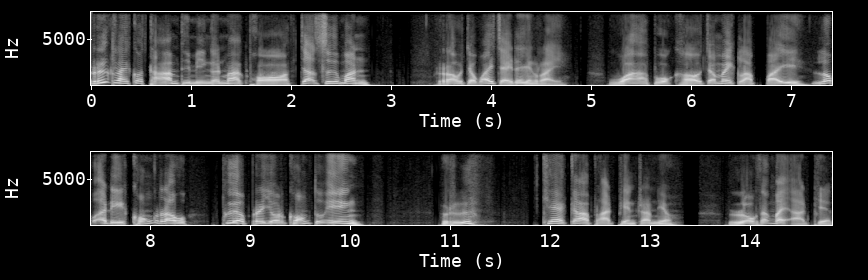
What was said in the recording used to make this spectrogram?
หรือใครก็ถามที่มีเงินมากพอจะซื้อมัน เราจะไว้ใจได้อย่างไร ว่าพวกเขาจะไม่กลับไป ลบอดีตของเราเพื่อประโยชน์ของตัวเอง หรือแค่กล้าพลาดเพียงครั้งเดียว โลกทั้งใบอาจเพียน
